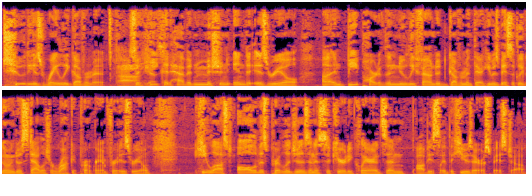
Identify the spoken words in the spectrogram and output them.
to the Israeli government, Ah, so he yes. could have admission into Israel uh, and be part of the newly founded government there. He was basically going to establish a rocket program for Israel. He lost all of his privileges and his security clearance, and obviously the Hughes Aerospace job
